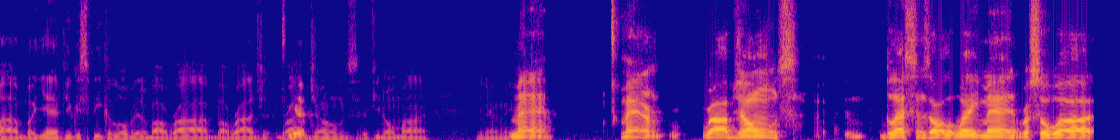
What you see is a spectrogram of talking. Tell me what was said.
Um, but yeah, if you could speak a little bit about Rob, about Rob, Rob yeah. Jones, if you don't mind, you know what I mean? Man, man, Rob Jones, blessings all the way, man. So, uh,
